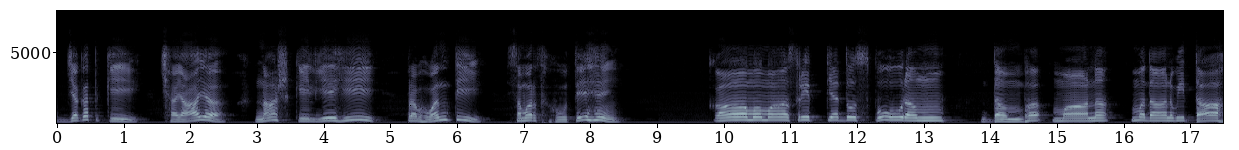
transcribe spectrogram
जगत के क्षयाय नाश के लिए ही प्रभवंती समर्थ होते हैं। काममाश्रित्य दुष्पूरं दम्भमानमदम्भकम् मदान्विताः।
